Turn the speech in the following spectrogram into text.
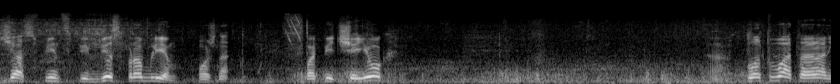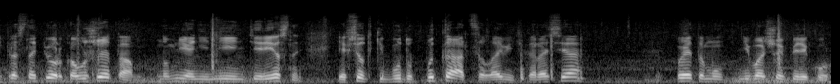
Сейчас, в принципе, без проблем можно попить чаек. Плотва, тарань, красноперка уже там, но мне они не интересны. Я все-таки буду пытаться ловить карася, поэтому небольшой перекур.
